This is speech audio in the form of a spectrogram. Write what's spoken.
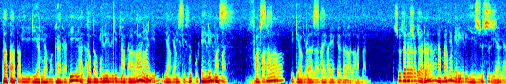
Tetapi dia mengganti atau memiliki nama lain yang disebut Elimas. Pasal 13 ayat yang ke-8. Saudara-saudara, namanya mirip Yesus ya.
